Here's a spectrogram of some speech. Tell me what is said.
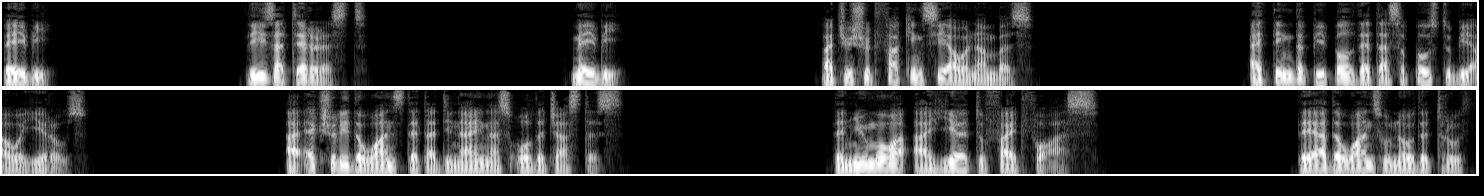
Baby. These are terrorists. Maybe. But you should fucking see our numbers. I think the people that are supposed to be our heroes are actually the ones that are denying us all the justice. The Numoa are here to fight for us. They are the ones who know the truth.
